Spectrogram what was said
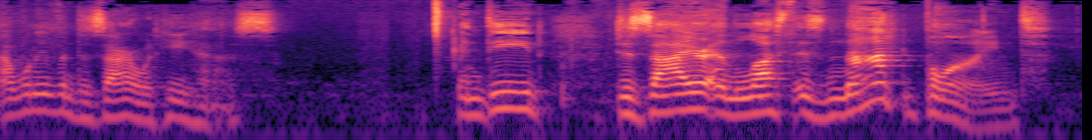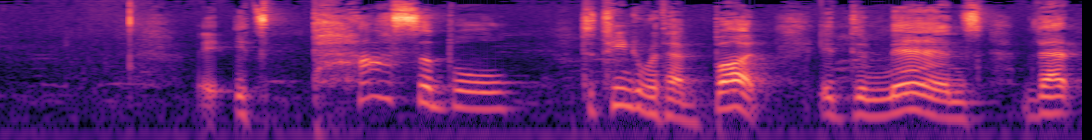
I won't even desire what he has. Indeed, desire and lust is not blind. It's possible to tinker with that, but it demands that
